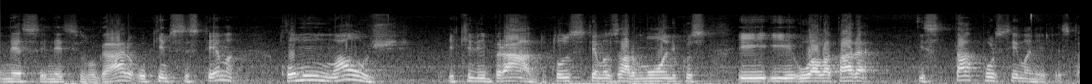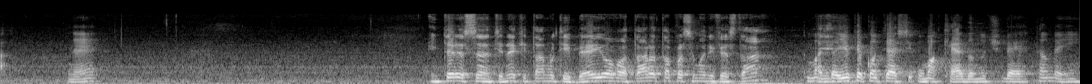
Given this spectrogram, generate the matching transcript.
nesse, nesse lugar o quinto sistema como um auge equilibrado, todos os sistemas harmônicos e, e o Avatar está por se manifestar, né? Interessante, né? Que está no Tibete e o Avatar está para se manifestar. Mas E- aí o que acontece? Uma queda no Tibete também,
